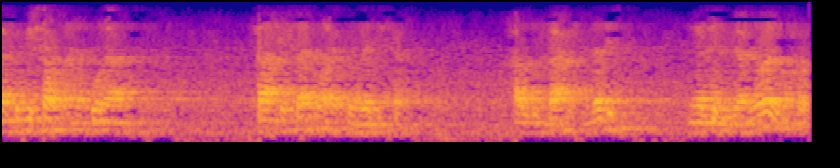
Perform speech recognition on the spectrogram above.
لكن بشرط أن يكون فاحشا ولا يكون نجسا. خالد الفاحش النجس من الجسم لأنه غير مخرج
